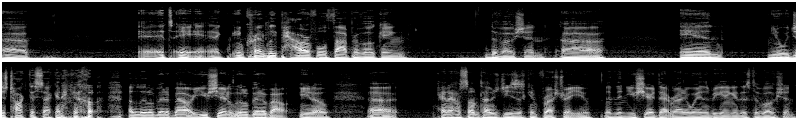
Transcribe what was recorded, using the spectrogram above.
Uh, it's a, a, incredibly powerful, thought provoking devotion. Uh, and you know, we just talked a second ago a little bit about, or you shared a little bit about, you know, uh, kind of how sometimes Jesus can frustrate you. And then you shared that right away in the beginning of this devotion.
